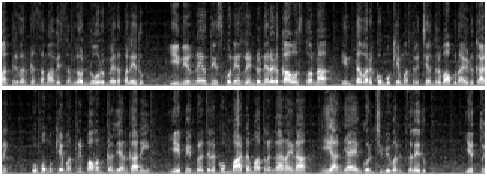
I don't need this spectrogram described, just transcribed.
మంత్రివర్గ సమావేశంలో నోరు మెదపలేదు. ఈ నిర్ణయం తీసుకుని రెండు నెలలు కావస్తోన్న ఇంతవరకు ముఖ్యమంత్రి చంద్రబాబు నాయుడు కానీ ఉప ముఖ్యమంత్రి పవన్ కళ్యాణ్ కానీ ఏపీ ప్రజలకు మాట మాత్రంగానైనా ఈ అన్యాయం గురించి వివరించలేదు. ఎత్తు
